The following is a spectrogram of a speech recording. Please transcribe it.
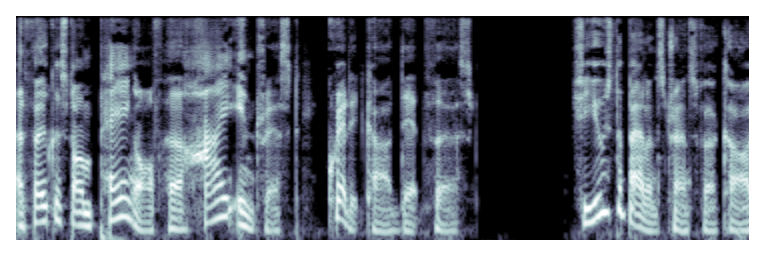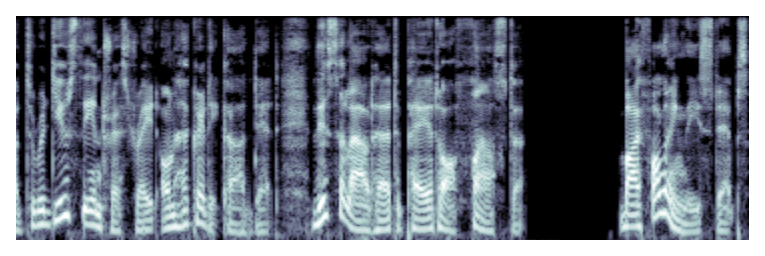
and focused on paying off her high interest credit card debt first. She used a balance transfer card to reduce the interest rate on her credit card debt. This allowed her to pay it off faster. By following these steps,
